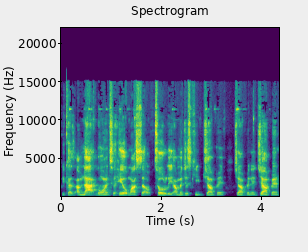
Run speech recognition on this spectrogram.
because I'm not going to heal myself totally. I'm gonna just keep jumping, jumping, and jumping,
